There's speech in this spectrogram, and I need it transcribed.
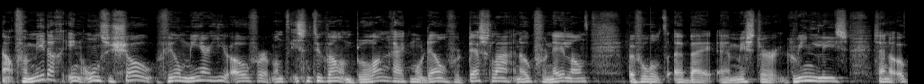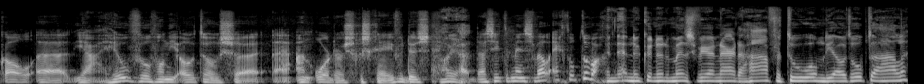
Nou, vanmiddag in onze show veel meer hierover. Want het is natuurlijk wel een belangrijk model voor Tesla en ook voor Nederland. Bijvoorbeeld uh, bij Mr. Greenlease zijn er ook al ja, heel veel van die auto's aan orders geschreven. Dus oh ja. daar zitten mensen wel echt op te wachten. En, en dan kunnen de mensen weer naar de haven toe om die auto op te halen,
